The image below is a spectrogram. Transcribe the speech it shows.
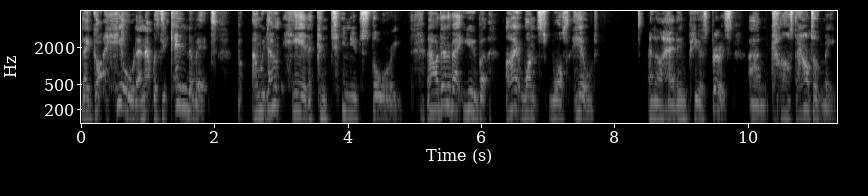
they got healed and that was the end of it. And we don't hear the continued story. Now I don't know about you, but I once was healed and I had impure spirits um, cast out of me.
